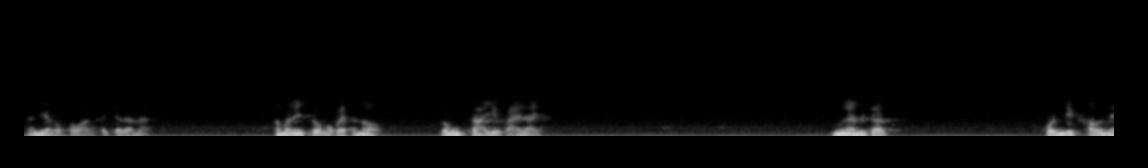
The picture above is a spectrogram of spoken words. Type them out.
นั่นเรียกว่าภวังคจรณะ เขาไม่ได้ส่งออกไปข้างนอก ส่งสายอยู่ภายใน เหมือนกับคนที่เข้าใน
